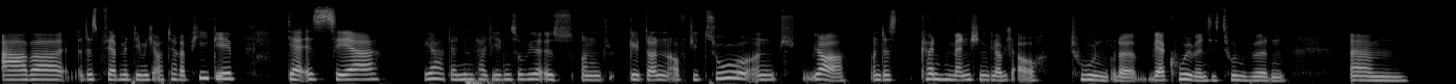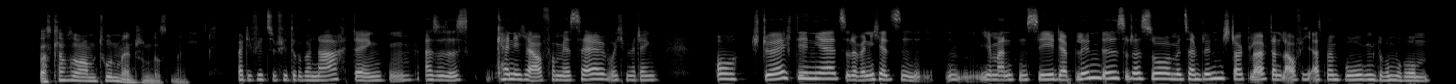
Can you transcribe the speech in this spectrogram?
Aber das Pferd, mit dem ich auch Therapie gebe, der ist sehr, ja, der nimmt halt jeden so, wie er ist und geht dann auf die zu und ja, und das könnten Menschen, glaube ich, auch tun oder wäre cool, wenn sie es tun würden. Ähm, Was glaubst du, warum tun Menschen das nicht? weil die viel zu viel drüber nachdenken. Also das kenne ich ja auch von mir selbst, wo ich mir denke, oh, störe ich den jetzt? Oder wenn ich jetzt einen, jemanden sehe, der blind ist oder so, mit seinem Blindenstock läuft, dann laufe ich erstmal einen Bogen drumrum.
